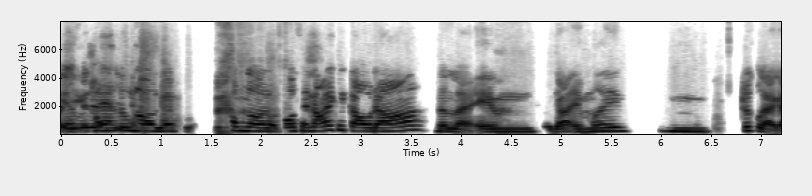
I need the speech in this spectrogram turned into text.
Tại vì không luôn. ngờ là không ngờ là cô sẽ nói cái câu đó nên là em từ đó em mới rất là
